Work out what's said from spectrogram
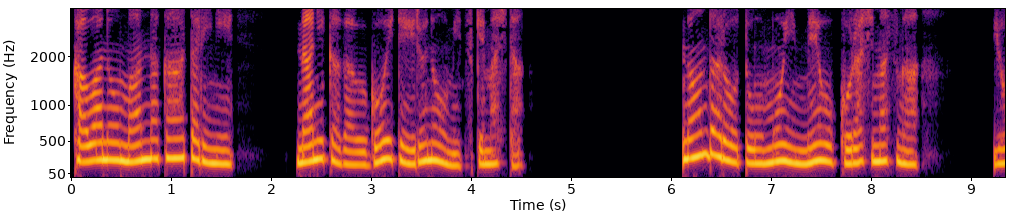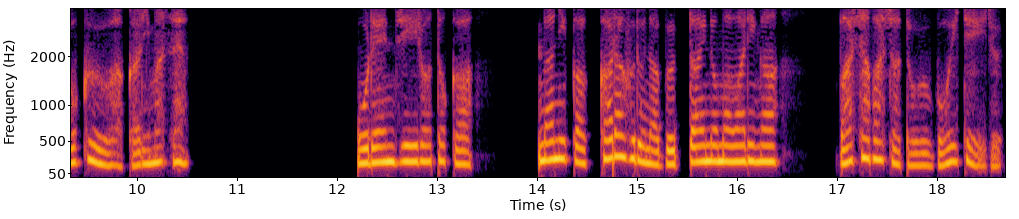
川の真ん中あたりに何かが動いているのを見つけました。何だろうと思い目を凝らしますが、よくわかりません。オレンジ色とか何かカラフルな物体の周りがバシャバシャと動いている。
